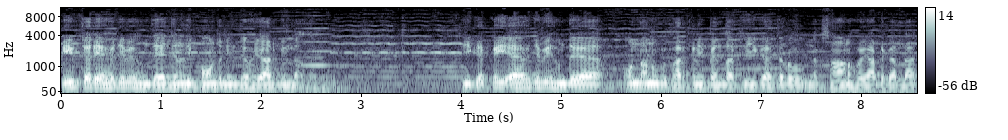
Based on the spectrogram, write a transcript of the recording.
ਕਈ ਵਿਚਾਰੇ ਇਹੋ ਜਿਹੇ ਵੀ ਹੁੰਦੇ ਆ ਜਿਨ੍ਹਾਂ ਦੀ ਪਹੁੰਚ ਨਹੀਂ ਹੁੰਦੀ, ਉਹ 1000 ਵੀ ਨਹੀਂ ਲਾ ਸਕਦੇ। ਠੀਕ ਹੈ ਕਈ ਇਹੋ ਜਿਹੇ ਵੀ ਹੁੰਦੇ ਆ, ਉਹਨਾਂ ਨੂੰ ਕੋਈ ਫ਼ਰਕ ਨਹੀਂ ਪੈਂਦਾ, ਠੀਕ ਹੈ ਚਲੋ ਨੁਕਸਾਨ ਹੋਇਆ ਅੱਡ ਗੱਲ ਹੈ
